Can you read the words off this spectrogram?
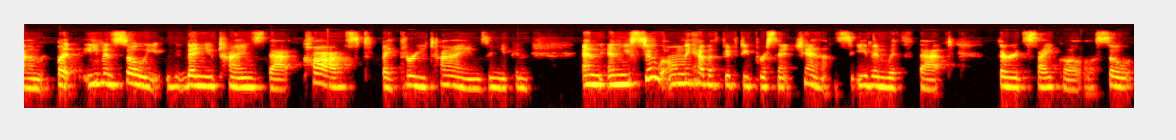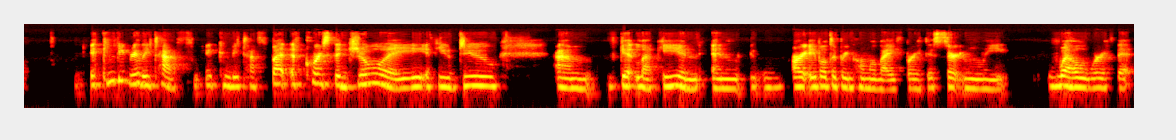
Um, but even so, then you times that cost by three times, and you can, and and you still only have a 50% chance, even with that third cycle. So it can be really tough. It can be tough. But of course, the joy, if you do um, get lucky and and are able to bring home a live birth, is certainly well worth it.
